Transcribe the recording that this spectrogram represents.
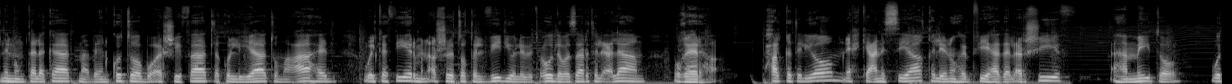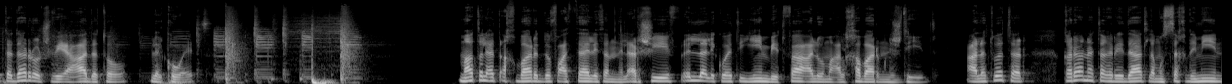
من الممتلكات ما بين كتب وأرشيفات لكليات ومعاهد والكثير من أشرطة الفيديو اللي بتعود لوزارة الإعلام وغيرها. بحلقة اليوم نحكي عن السياق اللي نهب فيه هذا الأرشيف أهميته والتدرج في إعادته للكويت. ما طلعت أخبار الدفعة الثالثة من الأرشيف إلا الكويتيين بيتفاعلوا مع الخبر من جديد. على تويتر قرأنا تغريدات لمستخدمين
